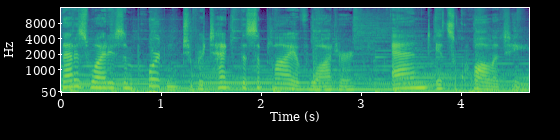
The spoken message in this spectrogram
That is why it is important to protect the supply of water and its quality.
